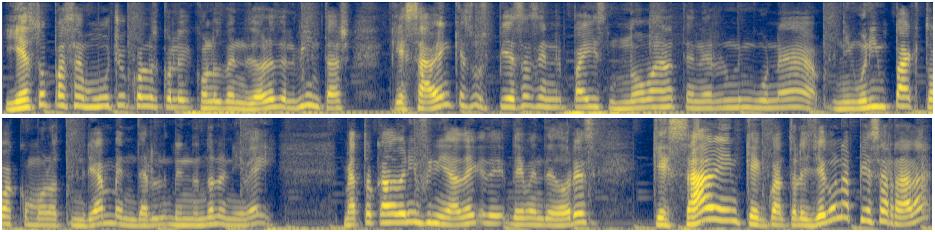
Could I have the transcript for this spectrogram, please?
Y esto pasa mucho con los, con los vendedores del vintage, que saben que sus piezas en el país no van a tener ninguna, ningún impacto a como lo tendrían vender, vendiéndolo en eBay. Me ha tocado ver infinidad de, vendedores que saben que en cuanto les llega una pieza rara,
